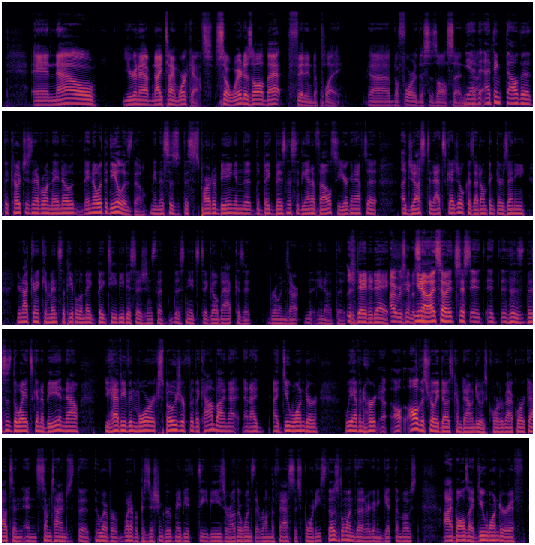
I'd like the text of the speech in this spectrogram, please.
And now you're going to have nighttime workouts. So where does all that fit into play? Uh, before this is all said. yeah, done? I think all the, the coaches and everyone they know they know what the deal is though. I mean, this is this is part of being in the, the big business of the NFL. So you're gonna have to adjust to that schedule because I don't think there's any. You're not going to convince the people to make big TV decisions that this needs to go back because it ruins our you know the day to day. I was going to you know so it's just it, it, it is, this is the way it's going to be and now you have even more exposure for the combine and I I do wonder we haven't heard uh, all, all this really does come down to is quarterback workouts and and sometimes the whoever whatever position group maybe it's DBs or other ones that run the fastest 40s those are the ones that are going to get the most eyeballs. I do wonder if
